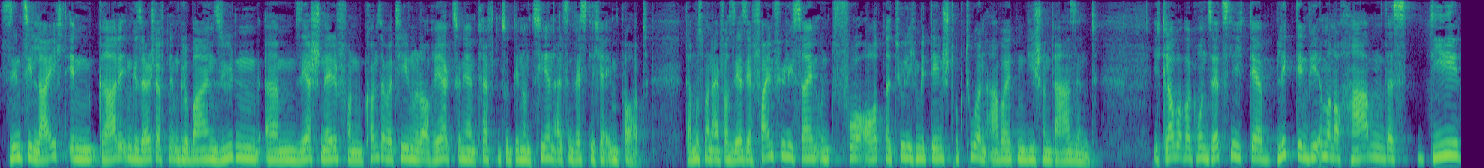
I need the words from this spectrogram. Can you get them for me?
sind sie leicht in, gerade in Gesellschaften im globalen Süden ähm, sehr schnell von konservativen oder auch reaktionären Kräften zu denunzieren als ein westlicher Import. Da muss man einfach sehr, sehr feinfühlig sein und vor Ort natürlich mit den Strukturen arbeiten, die schon da sind. Ich glaube aber grundsätzlich, der Blick, den wir immer noch haben, dass die,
